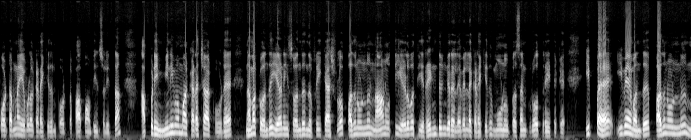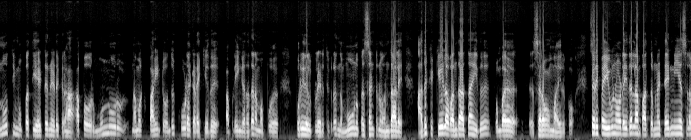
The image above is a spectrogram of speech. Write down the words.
போட்டோம்னா எவ்வளோ கிடைக்குதுன்னு போட்டு பார்ப்போம் அப்படின்னு சொல்லிட்டு தான் அப்படி மினிமமாக கிடைச்சா கூட நமக்கு வந்து ஏர்னிங்ஸ் வந்து இந்த ஃப்ரீ கேஷ் ஃப்ளோ பதினொன்று நானூற்றி எழுபத்தி ரெண்டுங்கிற லெவலில் கிடைக்குது மூணு பர்சன்ட் க்ரோத் ரேட்டுக்கு இப்போ இவன் வந்து பதினொன்று நூற்றி முப்பத்தி எட்டுன்னு எடுக்கிறான். அப்போ ஒரு முந்நூறு நமக்கு பாயிண்ட் வந்து கூட கிடைக்கிது அப்படிங்கிறத நம்ம பு புரிதலுக்குள்ள எடுத்துக்கிறோம். இந்த மூணு பெர்சன்ட்னு வந்தாலே அதுக்கு கீழே வந்தால் தான் இது ரொம்ப சிரமமாக இருக்கும். சரி இப்போ இவனோட இதெல்லாம் பார்த்தோம்னா டென் இயர்ஸில்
